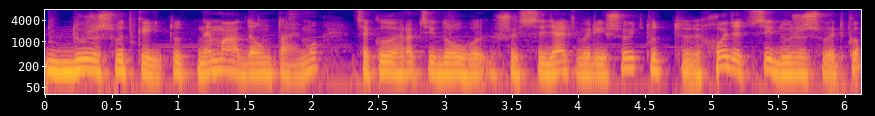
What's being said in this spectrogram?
дуже швидкий. Тут нема даунтайму. Це коли гравці довго щось сидять, вирішують. Тут ходять всі дуже швидко.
